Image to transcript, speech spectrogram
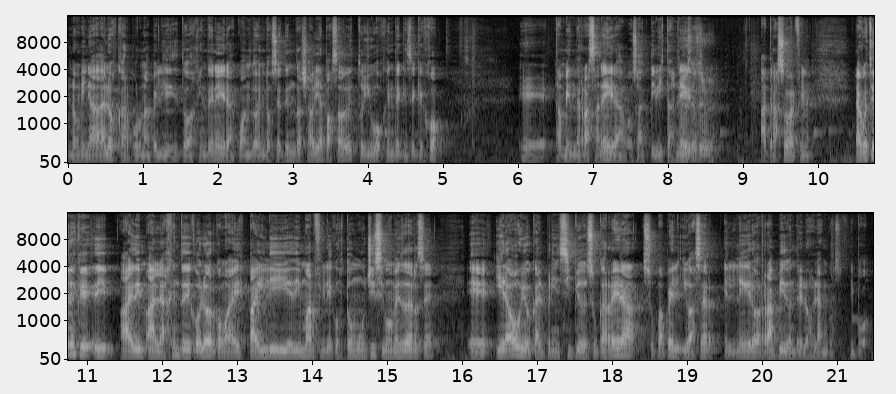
nominada al Oscar por una peli de toda gente negra, cuando en los 70 ya había pasado esto y hubo gente que se quejó. Eh, también de raza negra, o sea, activistas Sí, sí, negros. atrasó al final. La cuestión es que a, Eddie- a la gente de color, como a Spike Lee, Eddie Murphy, le costó muchísimo meterse. eh, y era obvio que al principio de su carrera, su papel iba a ser el negro rápido entre los blancos. Tipo,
